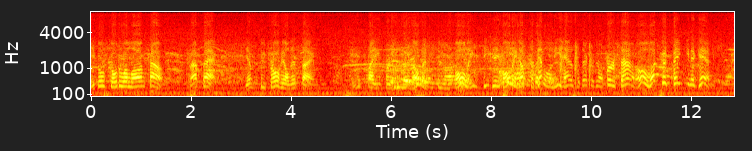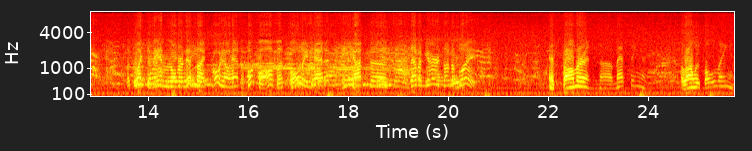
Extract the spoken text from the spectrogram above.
Eagles go to a long count. Drop back. Gives to Trohill this time. He's fighting for his moment to Bowling. C.J. Bowling up the middle, and he has the Deckerville first down. Oh, what good faking again. Looks like the man was over on this side. Trohill had the football, but Bowling had it. He got uh, seven yards on the play. That's Palmer and uh, Messing, along with Bowling. And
